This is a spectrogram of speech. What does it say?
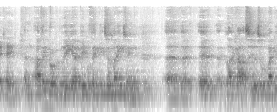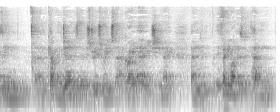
Indeed. And I think probably uh, people think it's amazing uh, that, uh, like us, a sort of magazine um, covering the journalism industry has reached that great age, you know. And if anyone has had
